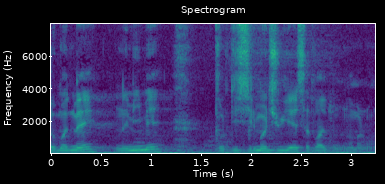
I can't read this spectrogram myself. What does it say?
au mois de mai, on est mi-mai. Donc d'ici le mois de juillet, ça devrait être bon, normalement.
